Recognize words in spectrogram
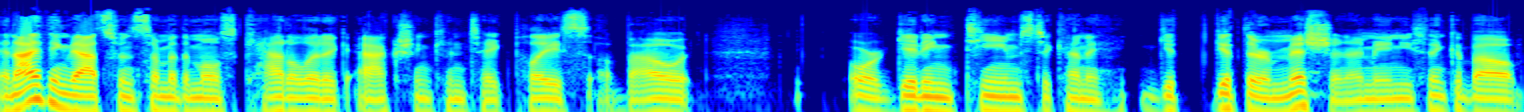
And i think that's when some of the most catalytic action can take place about or getting teams to kind of get get their mission. I mean you think about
